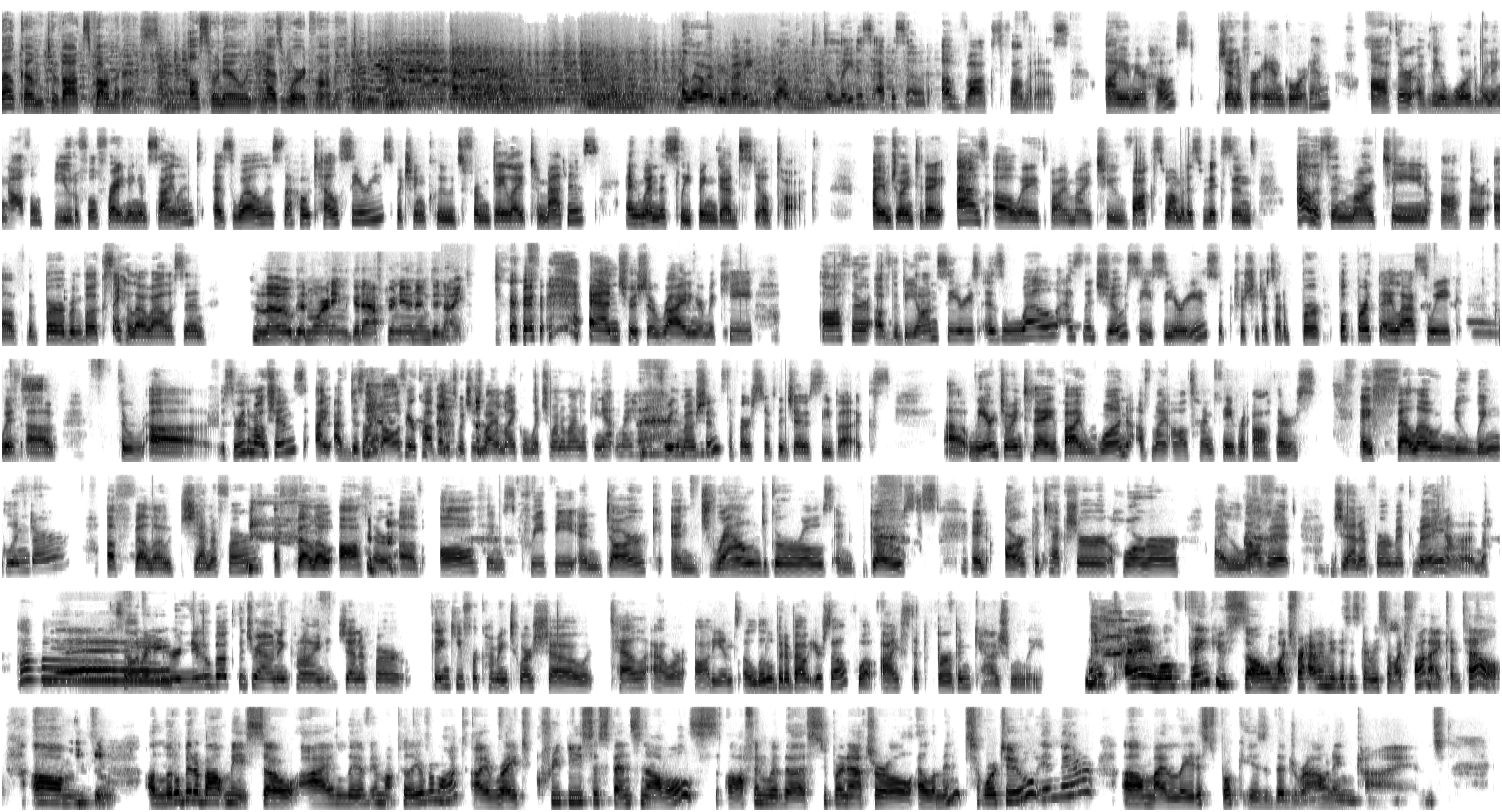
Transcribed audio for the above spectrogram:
Welcome to Vox Vomitus, also known as Word Vomit. Hello, everybody. Welcome to the latest episode of Vox Vomitus. I am your host, Jennifer Anne Gordon, author of the award winning novel Beautiful, Frightening, and Silent, as well as the Hotel series, which includes From Daylight to Madness and When the Sleeping Dead Still Talk. I am joined today, as always, by my two Vox Vomitus vixens, Allison Martine, author of the Bourbon Book. Say hello, Allison. Hello, good morning, good afternoon, and good night. and Trisha Ridinger McKee, author of the Beyond series as well as the Josie series. Trisha just had a book birthday last week with uh, through uh, through the motions. I, have designed all of your covers, which is why I'm like, which one am I looking at in my head? Through the motions, the first of the Josie books. Uh, we are joined today by one of my all time favorite authors, a fellow New Englander, a fellow Jennifer, a fellow author of all things creepy and dark and drowned girls and ghosts and architecture horror. I love it. Jennifer McMahon. Oh, celebrating her new book, The Drowning Kind. Jennifer, thank you for coming to our show. Tell our audience a little bit about yourself while I sip bourbon casually. okay, well, thank you so much for having me. This is going to be so much fun. I can tell. Um, a little bit about me. So, I live in Montpelier, Vermont. I write creepy suspense novels, often with a supernatural element or two in there. Um, my latest book is The Drowning Kind.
